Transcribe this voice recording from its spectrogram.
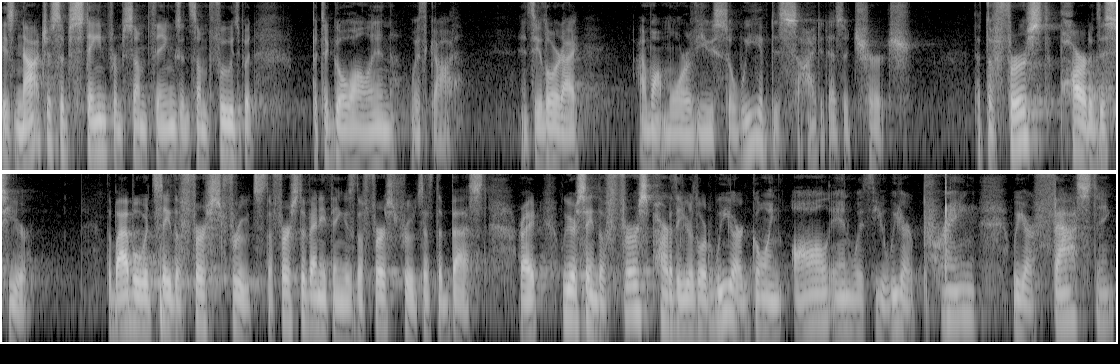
is not just abstain from some things and some foods, but, but to go all in with God and say, Lord, I, I want more of you. So we have decided as a church that the first part of this year, the Bible would say the first fruits. The first of anything is the first fruits. That's the best, right? We are saying the first part of the year, Lord, we are going all in with you. We are praying, we are fasting,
